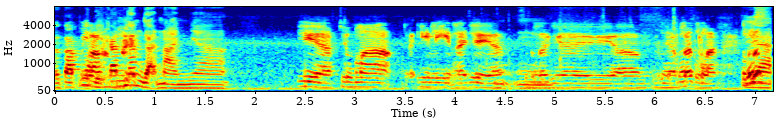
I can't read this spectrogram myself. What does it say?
tetapi Wah. dekan kan nggak nanya Iya, cuma iniin aja ya Mm-mm. sebagai um, Pejabat lah. terus Iya.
